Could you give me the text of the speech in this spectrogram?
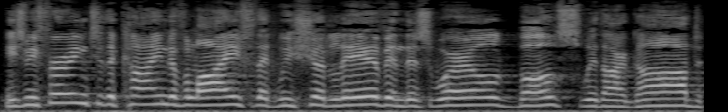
He's referring to the kind of life that we should live in this world, both with our God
